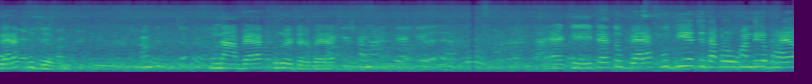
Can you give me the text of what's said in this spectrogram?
ব্যারাকপুর যাবে। না ব্যারাকপুর এটার ব্যারাকপুর একে, এটা তো ব্যারাকপুর দিয়েছে, তারপর ওখান থেকে ভায়া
